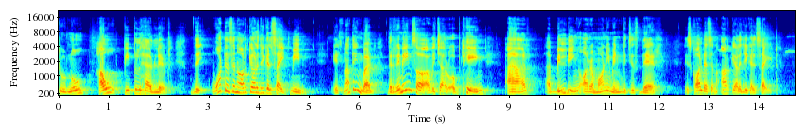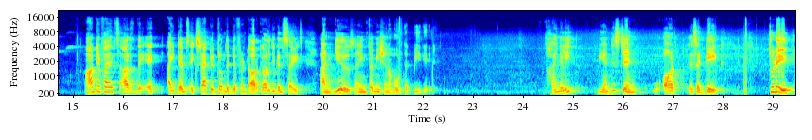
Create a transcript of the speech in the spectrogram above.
to know how people have lived. The, what does an archaeological site mean? It's nothing but the remains of, which are obtained are a building or a monument which is there. It's called as an archaeological site. Artifacts are the items extracted from the different archaeological sites and gives an information about that period. Finally, we understand what is a date. Today,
